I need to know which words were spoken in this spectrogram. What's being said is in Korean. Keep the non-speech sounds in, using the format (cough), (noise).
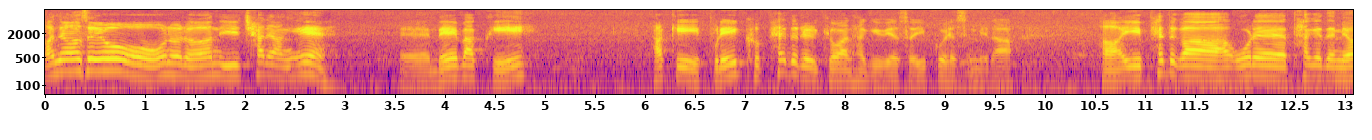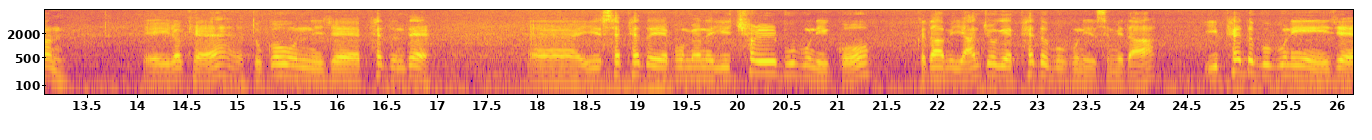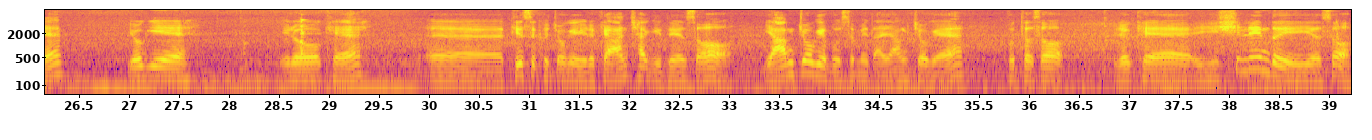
안녕하세요. 오늘은 이 차량에 에, 네 바퀴 바퀴 브레이크 패드를 교환하기 위해서 입고했습니다. 아, 이 패드가 오래 타게 되면 예, 이렇게 두꺼운 이제 패드인데 이 새 패드에 보면은 이 철 부분이 있고 그 다음에 이 안쪽에 패드 부분이 있습니다. 이 패드 부분이 이제 여기에 이렇게 에, 디스크 쪽에 이렇게 안착이 돼서 양쪽에 붙습니다. 양쪽에 붙어서 이렇게 이 실린더에 의해서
